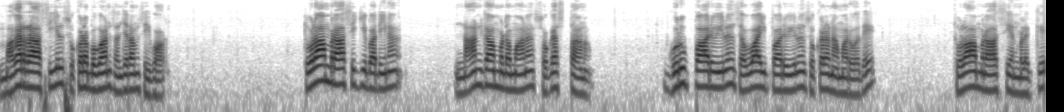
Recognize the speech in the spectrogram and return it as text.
மகர ராசியில் சுக்கர பகவான் சஞ்சாரம் செய்வார். துலாம் ராசிக்கு பார்த்தீங்கன்னா நான்காம் இடமான சுகஸ்தானம். குரு பார்வையிலும் செவ்வாய் பார்வையிலும் சுக்கரன் அமர்வது. துலாம் ராசி என்பளுக்கு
